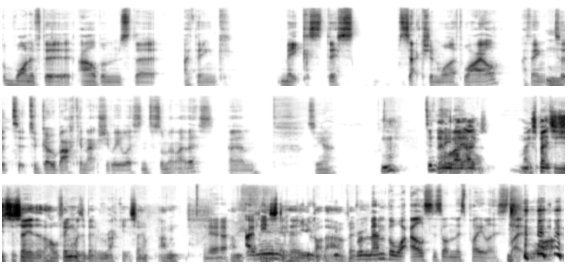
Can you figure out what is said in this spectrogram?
one of the albums that I think makes this section worthwhile. I think mm. to, to to go back and actually listen to something like this. Um, so yeah, yeah. Didn't yeah, well, I, I, I expected you to say that the whole thing was a bit of a racket, so I'm yeah. I'm I mean, to hear you, you got that out of it. Remember what else is on this playlist? Like what?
